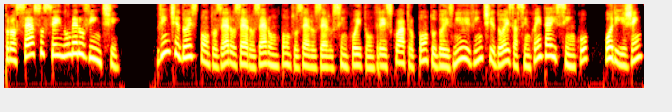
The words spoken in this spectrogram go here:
Processo SEI número 20. 22.0001.0058134.2022 a 55, origem,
